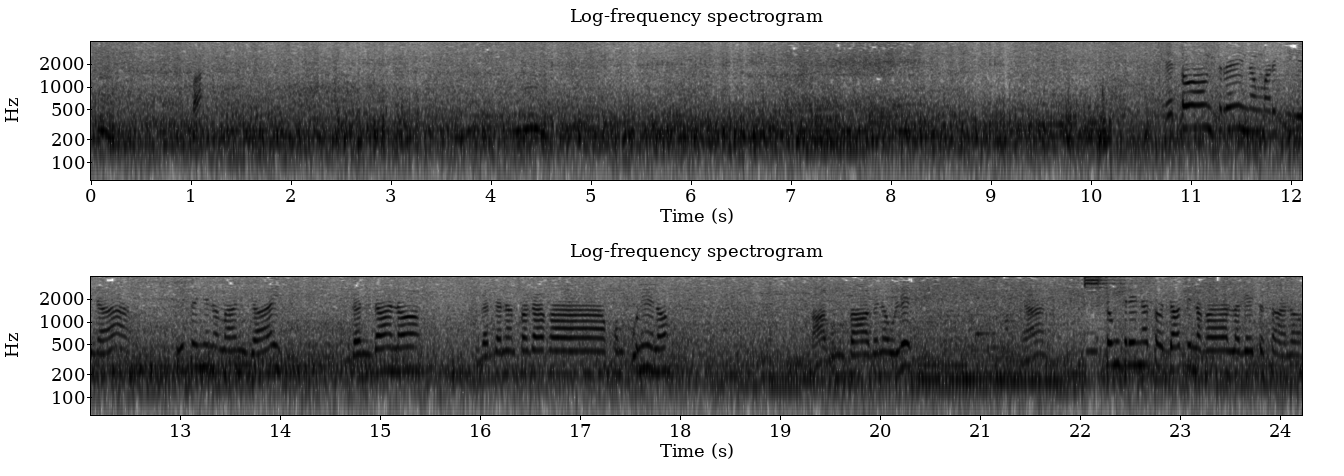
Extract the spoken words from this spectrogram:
Hmm. Ba? Hmm. Ito ang train ng Marikina. Kita nyo naman guys. Ganda no? Ganda ng pagkakakumpuni no? Bagong bago na ulit. Yan. Itong train na to, dati nakalagay ito sa ano?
